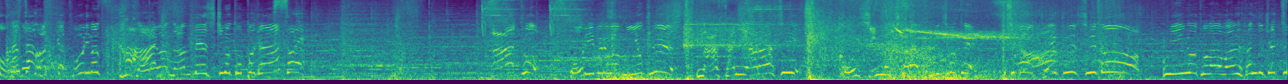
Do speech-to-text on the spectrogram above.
のパスが通りますこれは南米式の突破かそれあとドリブルを見送る。まさに表し渾身の力を振り絞って空シュート見事なワンハンドキャッチ。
